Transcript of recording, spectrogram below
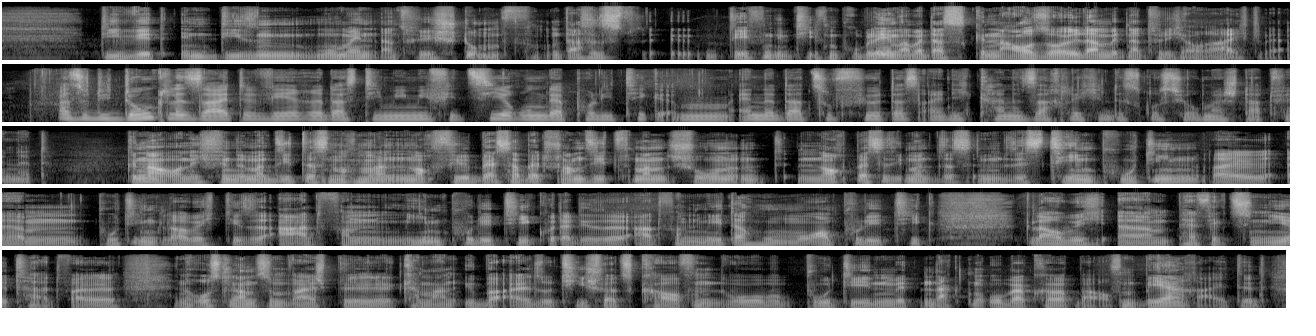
die wird in diesem Moment natürlich stumpf. Und das ist äh, definitiv ein Problem. Aber das genau soll damit natürlich auch erreicht werden. Also die dunkle Seite wäre, dass die Mimifizierung der Politik am Ende dazu führt, dass eigentlich keine sachliche Diskussion mehr stattfindet. Genau, und ich finde, man sieht das noch mal noch viel besser. Bei Trump sieht man schon und noch besser sieht man das im System Putin, weil ähm, Putin, glaube ich, diese Art von Meme-Politik oder diese Art von Meta-Humor-Politik, glaube ich, ähm, perfektioniert hat. Weil in Russland zum Beispiel kann man überall so T-Shirts kaufen, wo Putin mit nacktem Oberkörper auf dem Bär reitet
